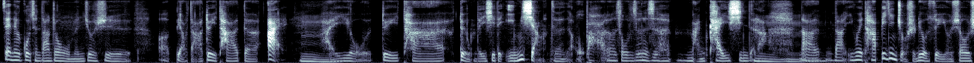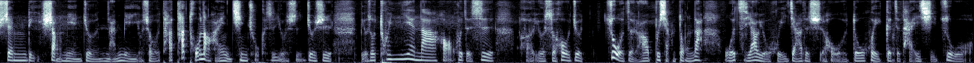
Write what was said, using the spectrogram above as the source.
在那个过程当中，我们就是呃表达对他的爱，嗯，还有对他对我们的一些的影响。真的，我爸那时候真的是很蛮开心的啦。那那因为他毕竟九十六岁，有时候生理上面就难免有时候他他头脑还很清楚，可是有时就是比如说吞咽呐，好，或者是呃有时候就。坐着，然后不想动。那我只要有回家的时候，我都会跟着他一起做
